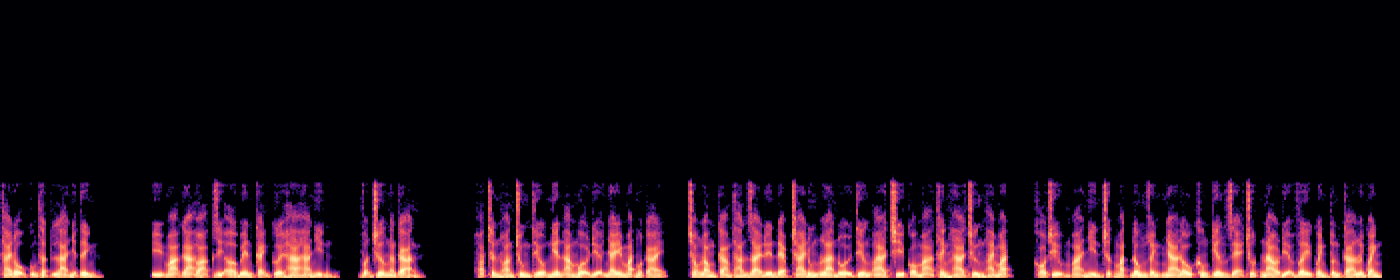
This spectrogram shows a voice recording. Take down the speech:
thái độ cũng thật là nhiệt tình. Y mạ gạ hoạc gì ở bên cạnh cười ha hà nhìn, vẫn chưa ngăn cản. Hoắc Trấn hoàn trùng thiếu niên ám muội địa nháy mắt một cái, trong lòng cảm thán dài đến đẹp trai đúng là nổi tiếng a, chỉ có mã thanh hà chừng hai mắt, khó chịu mà nhìn trước mặt đông doanh nha đầu không kiêng rẻ chút nào địa vây quanh tuấn ca loanh quanh.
